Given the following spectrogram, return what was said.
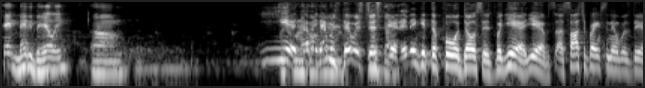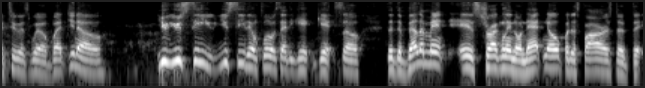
Hey, maybe Bayley. Um, Yeah, I mean, that was that was just there. They didn't get the full dosage, but yeah, yeah. Uh, Sasha Bankston then was there too as well. But you know, you you see you see the influence that he get get. So the development is struggling on that note. But as far as the the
